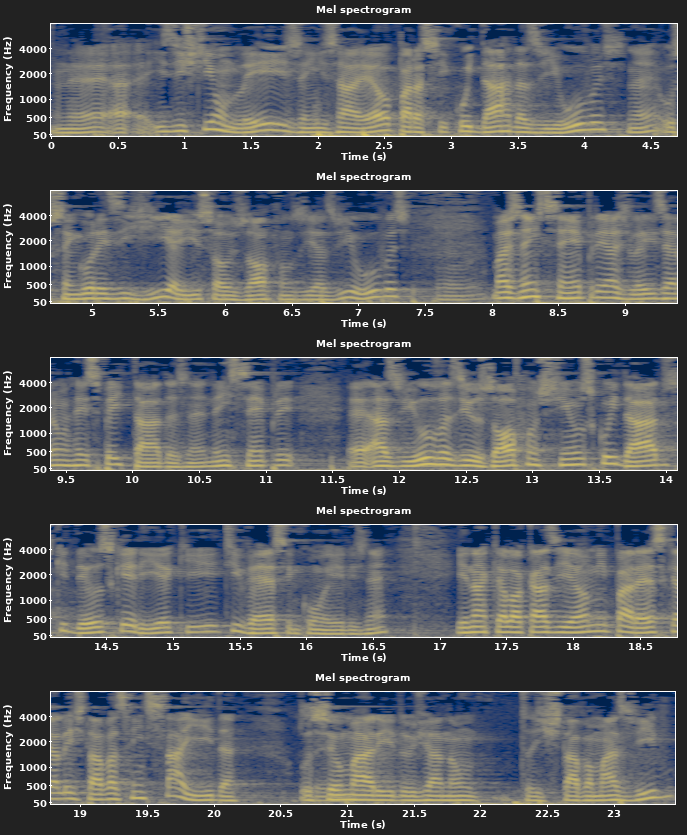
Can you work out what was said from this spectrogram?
né? Existiam leis em Israel para se cuidar das viúvas, né? O Senhor exigia isso aos órfãos e às viúvas, uhum. mas nem sempre as leis eram respeitadas, né? Nem sempre eh, as viúvas e os órfãos tinham os cuidados que Deus queria que tivessem com eles, né? E naquela ocasião me parece que ela estava sem saída. O Sim. seu marido já não estava mais vivo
